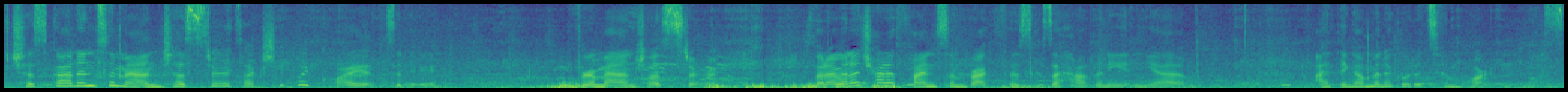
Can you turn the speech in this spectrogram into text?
I've just got into Manchester. It's actually quite quiet today for Manchester. But I'm gonna try to find some breakfast because I haven't eaten yet. I think I'm gonna go to Tim Hortons.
